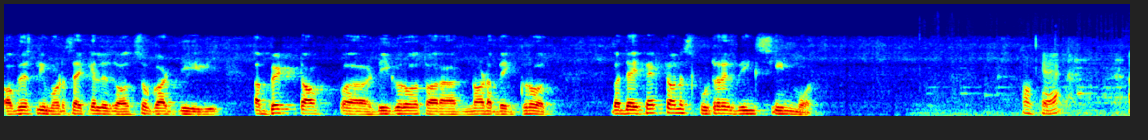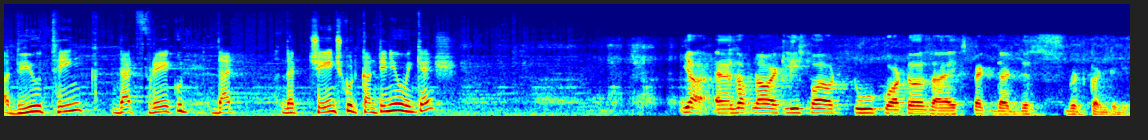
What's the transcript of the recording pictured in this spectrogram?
Obviously, motorcycle has also got the a bit of uh, degrowth or a, not a big growth, but the effect on a scooter is being seen more. Okay. Uh, do you think that fray could that that change could continue, Vinkesh? Yeah, as of now, at least for two quarters, I expect that this would continue.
